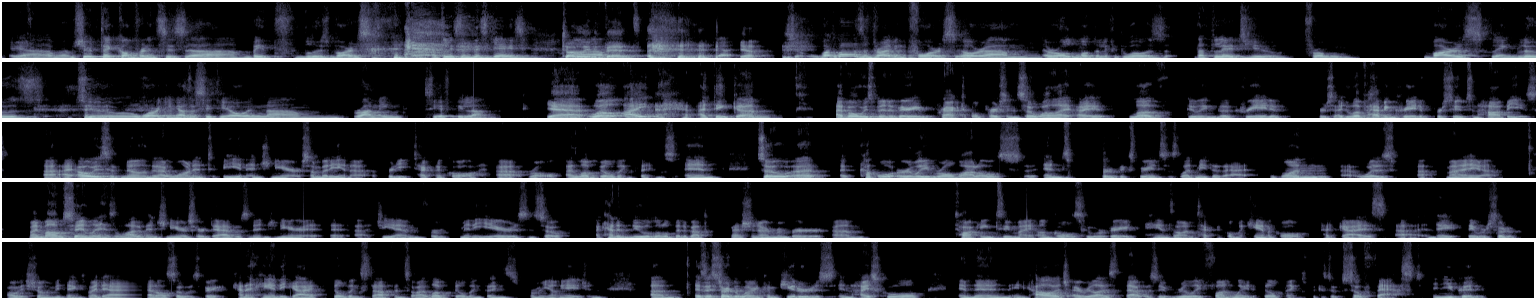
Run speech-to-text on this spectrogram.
Yeah, I'm, sure tech conferences uh, beat blues bars, at least in this case. Totally um, depends. yeah. yep. So what was the driving force or um, a role model, if it was, that led you from bars playing blues to working as a CTO and um, running CFP Land? Yeah, well, I I think um, I've always been a very practical person. So while I, I love doing the creative, I love having creative pursuits and hobbies. Uh, I always have known that I wanted to be an engineer or somebody in a, pretty technical uh, role. I love building things, and so uh, a couple early role models and sort of experiences led me to that. One uh, was uh, my uh, my mom's family has a lot of engineers. Her dad was an engineer at, at GM for many years, and so I kind of knew a little bit about the profession. I remember um, talking to my uncles who were very hands-on, technical, mechanical type guys, uh, and they they were sort of always showing me things. My dad also was very kind of handy guy building stuff, and so I loved building things from a young age. And um, as I started to learn computers in high school and then in college, I realized that, that was a really fun way to build things because it was so fast, and you could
